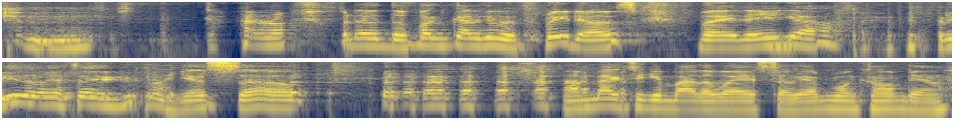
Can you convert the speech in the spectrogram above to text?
I don't know what the fuck's got to do with Fritos, but there you go. Frito, I say. I guess so. I'm Mexican, by the way, so everyone calm down.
